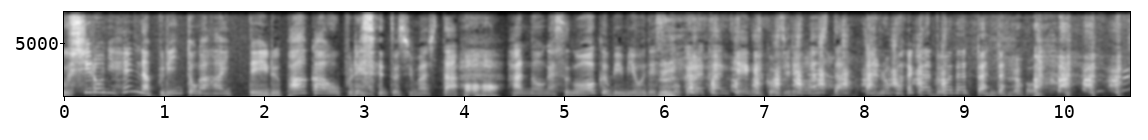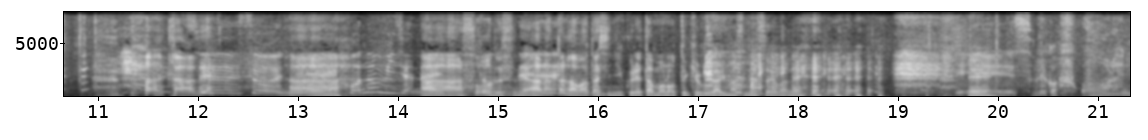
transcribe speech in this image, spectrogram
後ろに変なプリントが入っているパーカーをプレゼントしました。はあはあ、反応がすごく微妙でそこから関係がこじれました。あのパーカーどうなったんだろう。パーカーね。そうね。好みじゃない。ああ、そうですね。あなたが私にくれたものって曲がありますね。そういえばね。えー、それかこれ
